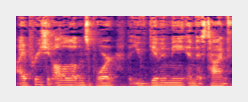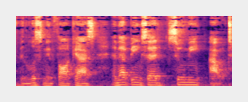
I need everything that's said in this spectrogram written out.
I appreciate all the love and support that you've given me in this time. If you've been listening to ThoughtCast. And that being said, Sumi out.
